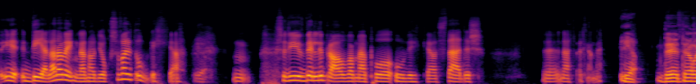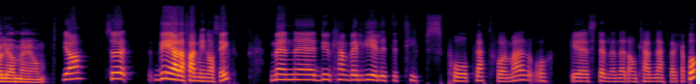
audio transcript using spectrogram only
i delar av England har det också varit olika. Mm. Så det är ju väldigt bra att vara med på olika städers eh, nätverkande. Ja, det, det håller jag med om. Ja, så det är i alla fall min åsikt. Men eh, du kan väl ge lite tips på plattformar och eh, ställen där de kan nätverka på?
